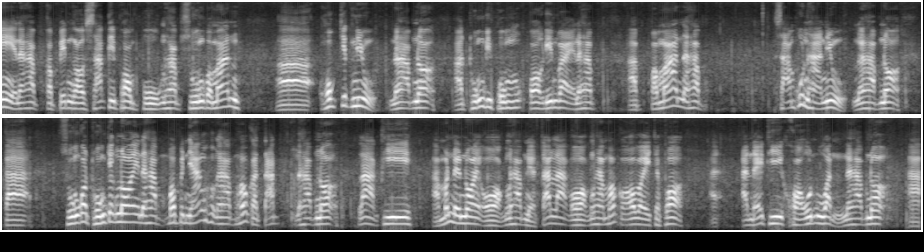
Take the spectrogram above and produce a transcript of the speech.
นี่นะครับก็เป็นเงาซักที่พร้อมปลูกนะครับ สูงประมาณอ่าหกเจ็ดนิ้วนะครับเนาะอ่าถุงที่ผมกอกดินไว้นะครับอ่าประมาณนะครับสามคูณหานิ้วนะครับเนาะกะสูงก็ถุงจักน้อยนะครับบ่เป็นยังนะครับเขาก็ตัดนะครับเนาะลากทีอ่ามันน้อยๆออกนะครับเนี่ยตัดลากออกนะครับเขาก็เอาไว้เฉพาะอะอันใดที่คออ้วนๆนะครับเนาะอ่า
